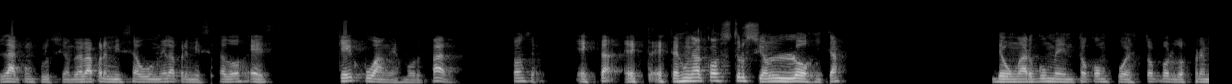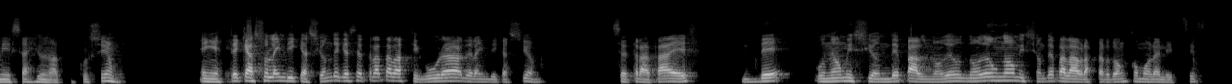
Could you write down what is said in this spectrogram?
la conclusión de la premisa 1 y la premisa 2 es que Juan es mortal. Entonces, esta, esta, esta es una construcción lógica de un argumento compuesto por dos premisas y una conclusión. En este caso, la indicación de qué se trata la figura de la indicación. Se trata es de una omisión de palabras, no de, no de una omisión de palabras, perdón, como la elipsis,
